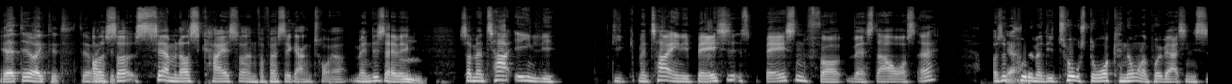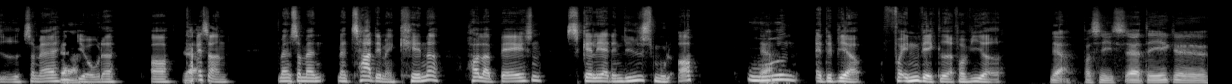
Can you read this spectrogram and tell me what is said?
Ja, det er rigtigt. Det er Og rigtigt. så ser man også kejseren for første gang, tror jeg. Men det sagde jeg ikke. Mm. Så man tager egentlig, de, man tager egentlig basis, basen for, hvad Star Wars er, og så Ja. putter man de to store kanoner på hver sin side, som er Ja. Yoda og Ja. kejseren. Men så man, man tager det, man kender, holder basen, skalerer det en lille smule op, uden ja. at det bliver for indviklet og forvirret. Ja, præcis. Ja, det er ikke... Øh,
